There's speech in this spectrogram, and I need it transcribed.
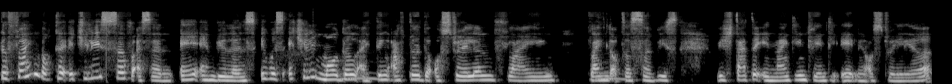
The flying doctor actually served as an air ambulance. It was actually modeled, mm. I think, after the Australian flying flying mm. doctor service, which started in 1928 in Australia.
